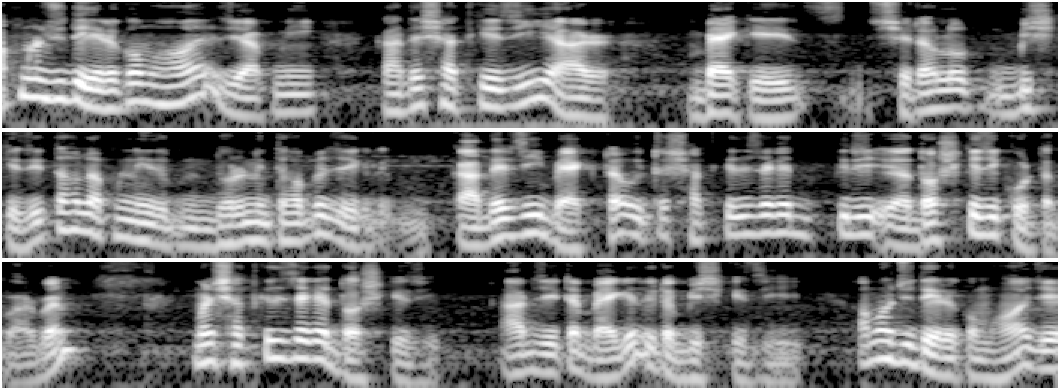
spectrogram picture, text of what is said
আপনার যদি এরকম হয় যে আপনি কাঁধে সাত কেজি আর ব্যাগেজ সেটা হলো বিশ কেজি, তাহলে আপনি ধরে নিতে হবে যে কাঁধের যেই ব্যাগটা ওইটা সাত কেজি জায়গায় তিরিশ দশ কেজি করতে পারবেন। মানে সাত কেজি জায়গায় দশ কেজি আর যেটা ব্যাগেজ ওইটা বিশ কেজি। আমার যদি এরকম হয় যে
